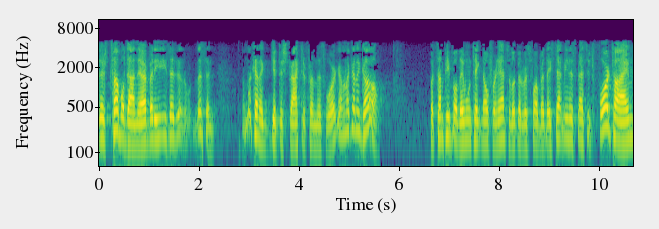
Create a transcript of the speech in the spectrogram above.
there's trouble down there, but he, he says, listen, I'm not going to get distracted from this work. I'm not going to go. But some people, they won't take no for an answer. Look at verse 4. But they sent me this message four times,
